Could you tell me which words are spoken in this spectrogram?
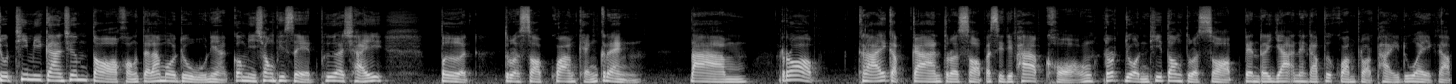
จุดที่มีการเชื่อมต่อของแต่ละโมดูลเนี่ยก็มีช่องพิเศษเพื่อใช้เปิดตรวจสอบความแข็งแกร่ง ตามรอบคล้ายกับการตรวจสอบประสิทธิภาพของรถยนต์ที่ต้องตรวจสอบเป็นระยะนะครับเพื่อความปลอดภัยด้วยครับ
